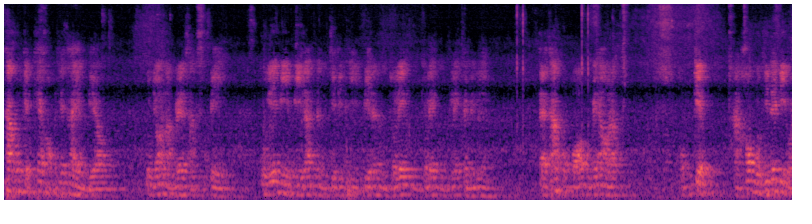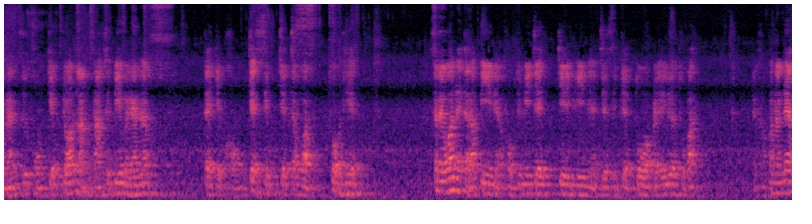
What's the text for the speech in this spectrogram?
ถ้าคุณเก็บแค่ของประเทศไทยอย่างเดียว คุณย้อนหลังไปได้30ปี คุณก็จะมีปีละหนึ่ง GDP ปีละหนึ่งตัวเลขหนึ่งตัวเลขหนึ่งตัวเลขไปเรื่อยๆแต่ถ้าผมบอกผมไม่เอาแล้วผมเก็บหาข้อมูลที่ได้ดีกว่านั้น คือผมเก็บย้อนหลัง30ปีเหมือนกันนะแต่เก็บของ77จังหวัดทั่วประเทศแสดงว่าในแต่ละปีเนี่ยผมจะมี GDP เนี่ย77ตัวไปเรื่อยๆถูกป่ะนะครับเพราะฉะนั้นเนี่ย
